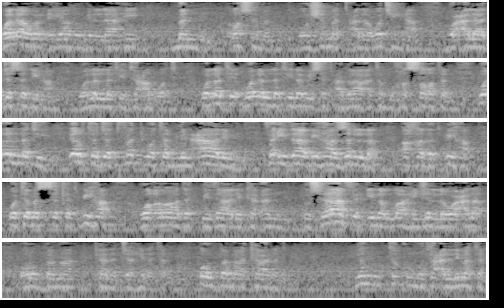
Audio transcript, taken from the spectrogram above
ولا والعياذ بالله من رسمت وشمت على وجهها وعلى جسدها ولا التي تعرت ولا التي لبست عباءة مخصرة ولا التي ارتجت فتوة من عالم فإذا بها زلة أخذت بها وتمسكت بها وأرادت بذلك أن تسافر إلى الله جل وعلا وربما كانت جاهلة وربما كانت لم تكن متعلمة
